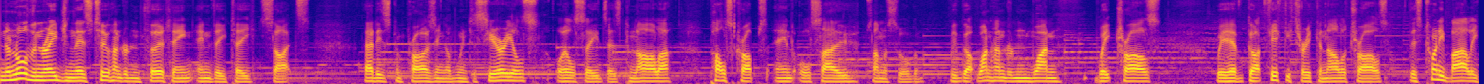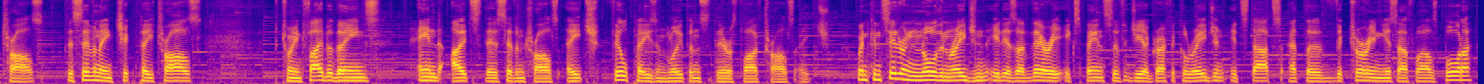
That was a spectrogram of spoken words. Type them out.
In the northern region there's 213 NVT sites. That is comprising of winter cereals, oilseeds as canola, pulse crops and also summer sorghum. We've got 101 wheat trials, we have got 53 canola trials, there's 20 barley trials, there's 17 chickpea trials, between faba beans and oats there's seven trials each, field peas and lupins there are five trials each. When considering the northern region, it is a very expansive geographical region. It starts at the Victorian New South Wales border,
